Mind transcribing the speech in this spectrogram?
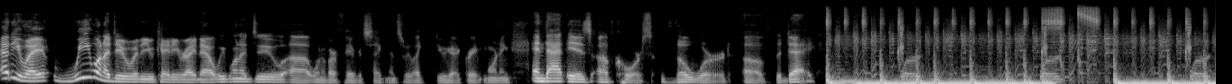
anyway, we want to do with you, Katie, right now. We want to do uh, one of our favorite segments we like to do here at Great Morning, and that is, of course, the word of the day. Word, word, word,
